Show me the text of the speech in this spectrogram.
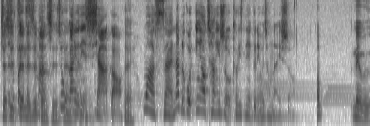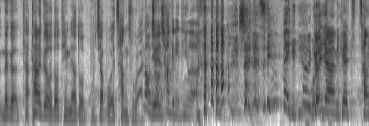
就是真的是粉丝，所以我刚刚有点吓到，对，哇塞，那如果硬要唱一首克里斯汀的歌，你会唱哪一首？没有那个他他的歌我都听比较多，比较不会唱出来。那我就唱给你听了，神经病！可以啊，你可以唱。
